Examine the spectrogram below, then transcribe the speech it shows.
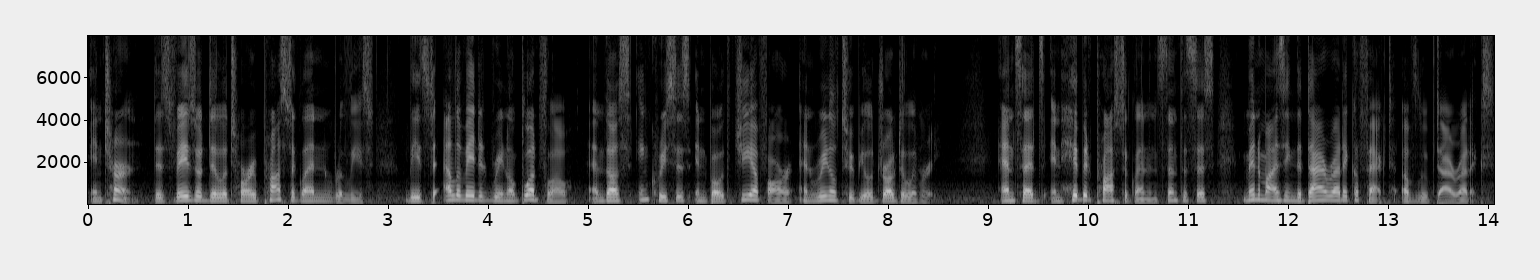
In turn, this vasodilatory prostaglandin release leads to elevated renal blood flow and thus increases in both GFR and renal tubule drug delivery. NSAIDs inhibit prostaglandin synthesis, minimizing the diuretic effect of loop diuretics.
